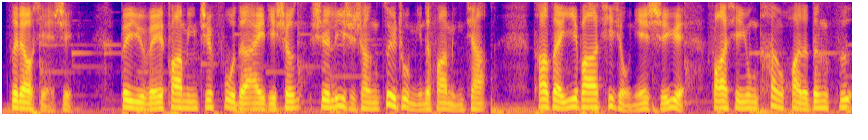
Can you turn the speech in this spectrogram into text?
资料显示。被誉为发明之父的爱迪生是历史上最著名的发明家。他在1879年10月发现用碳化的灯丝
